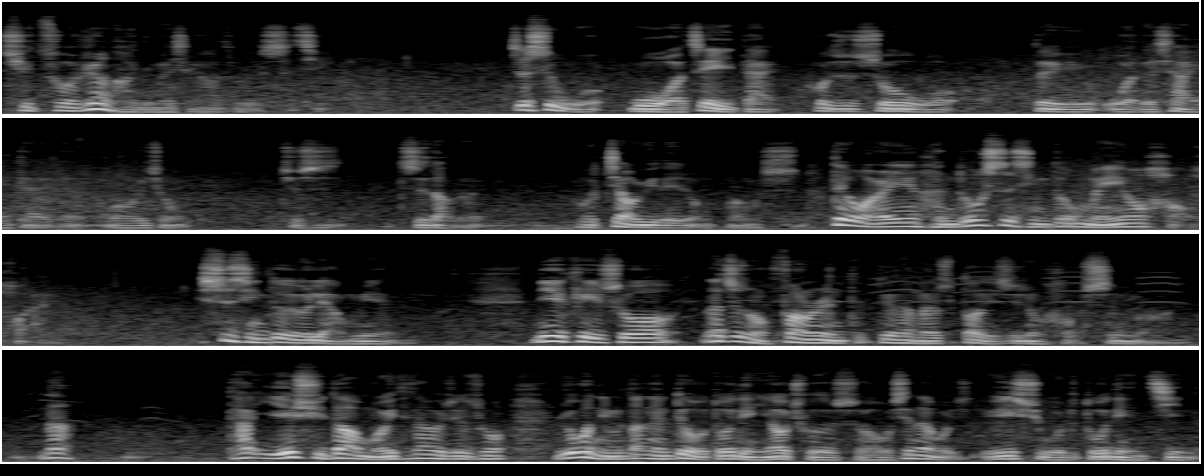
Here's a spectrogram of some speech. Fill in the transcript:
去做任何你们想要做的事情，这是我我这一代，或者说我对于我的下一代的某一种，就是指导的或教育的一种方式。对我而言，很多事情都没有好坏，事情都有两面。你也可以说，那这种放任对他们来说到底是一种好事吗？那他也许到某一天他会觉得说，如果你们当年对我多点要求的时候，现在我也许我就多点技能。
